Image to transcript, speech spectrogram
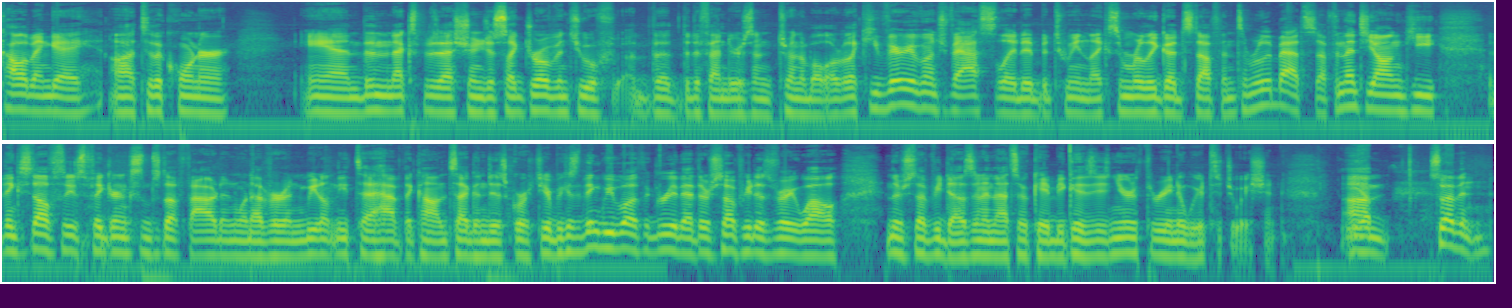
Kabengele uh, to the corner and then the next possession just like drove into a, the the defenders and turned the ball over. Like he very much vacillated between like some really good stuff and some really bad stuff. And that's young. He I think stealthily is figuring some stuff out and whatever. And we don't need to have the Collin Sexton discourse here because I think we both agree that there's stuff he does very well and there's stuff he doesn't, and that's okay because he's in year three in a weird situation. Yep. Um, so Evan,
